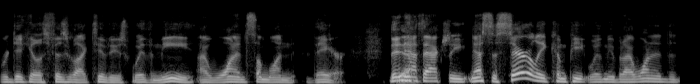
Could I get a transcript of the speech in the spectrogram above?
ridiculous physical activities with me. I wanted someone there. They didn't yeah. have to actually necessarily compete with me, but I wanted to,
